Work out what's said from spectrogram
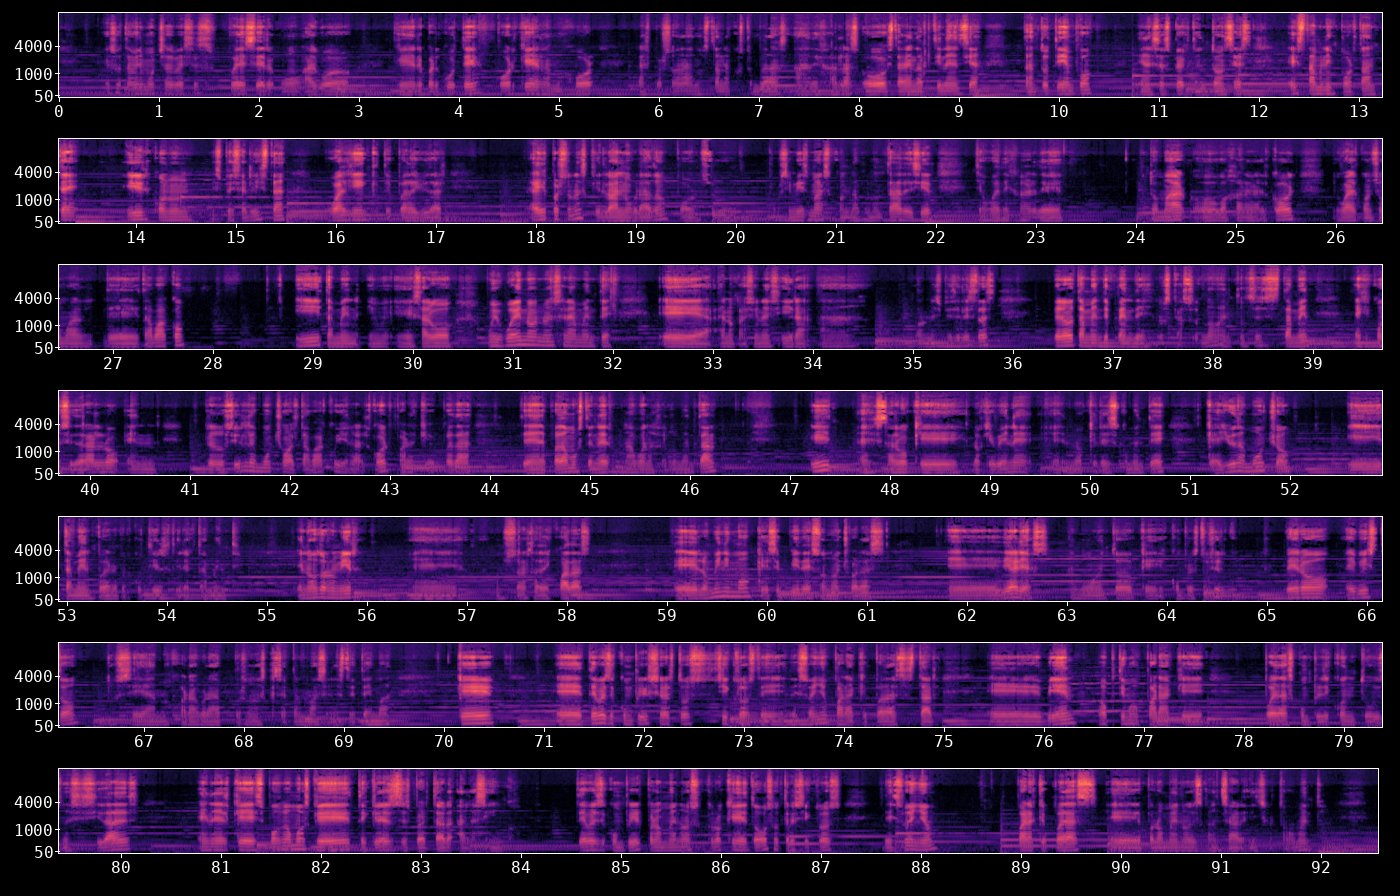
Eso también muchas veces puede ser algo que repercute porque a lo mejor las personas no están acostumbradas a dejarlas o estar en abstinencia tanto tiempo en ese aspecto. Entonces es también importante ir con un especialista o alguien que te pueda ayudar. Hay personas que lo han logrado por, su, por sí mismas con la voluntad de decir ya voy a dejar de tomar o bajar el alcohol, igual el consumo de tabaco y también eh, es algo muy bueno, no necesariamente eh, en ocasiones ir a, con especialistas, pero también depende de los casos, ¿no? Entonces también hay que considerarlo en reducirle mucho al tabaco y al alcohol para que pueda, podamos tener una buena salud mental. Y es algo que lo que viene en lo que les comenté, que ayuda mucho y también puede repercutir directamente. En no dormir eh, con sus horas adecuadas eh, lo mínimo que se pide son 8 horas eh, diarias al momento que compres tu circo. Pero he visto, no sé, a lo mejor habrá personas que sepan más en este tema, que eh, debes de cumplir ciertos ciclos de, sueño para que puedas estar bien, óptimo, para que puedas cumplir con tus necesidades. En el que supongamos que te quieres despertar a las 5. Debes de cumplir por lo menos creo que dos o tres ciclos de sueño para que puedas eh, por lo menos descansar en cierto momento.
